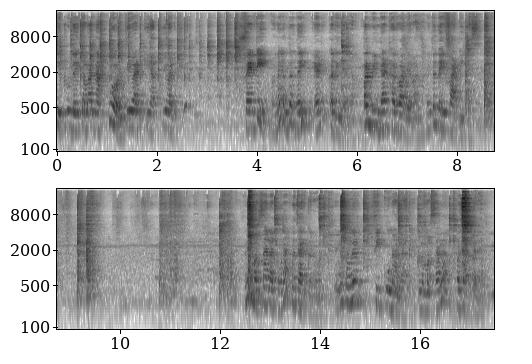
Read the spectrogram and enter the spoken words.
જેટલું દહીં તમારે નાખવું અડધી વાટકી, આખી વાટકી, ફેટી અને અંદર દહીં એડ કરી દેવા પણ ભીંડા ઠરવા દેવાના, નહીં તો દહીં ફાટી જશે. અને મસાલા થોડા વધારે કરવાના, એટલે તમને ફીકું ના લાગે, એટલે મસાલા વધારે કરે.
